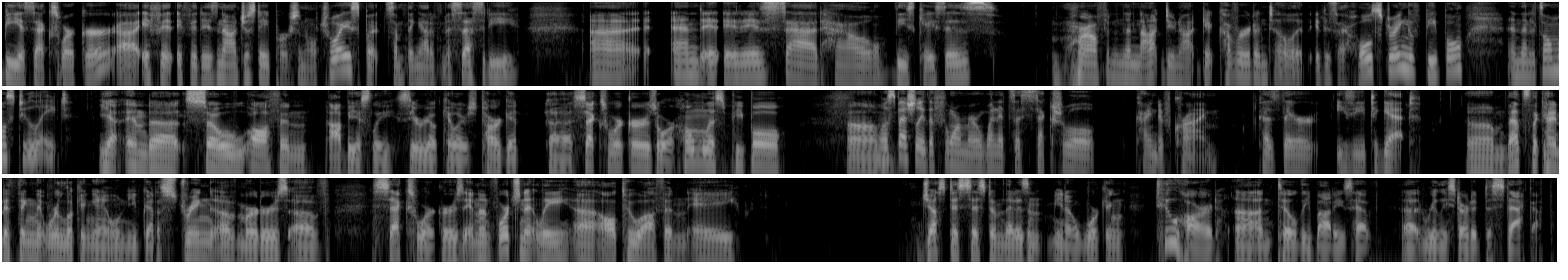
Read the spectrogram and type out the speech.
be a sex worker uh, if it if it is not just a personal choice, but something out of necessity. Uh, and it, it is sad how these cases more often than not do not get covered until it, it is a whole string of people and then it's almost too late. Yeah, and uh, so often, obviously, serial killers target uh, sex workers or homeless people. Um, well, especially the former when it's a sexual kind of crime because they're easy to get. Um, that's the kind of thing that we're looking at when you've got a string of murders of sex workers, and unfortunately, uh, all too often, a justice system that isn't, you know, working too hard uh, until the bodies have uh, really started to stack up.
